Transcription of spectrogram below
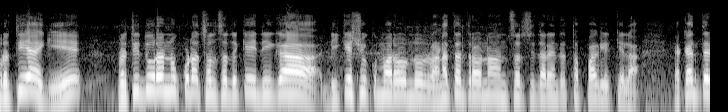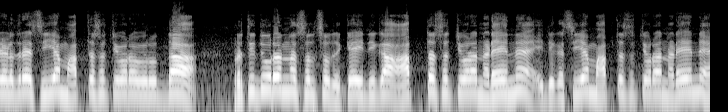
ಪ್ರತಿಯಾಗಿ ಪ್ರತಿ ದೂರನ್ನು ಕೂಡ ಸಲ್ಲಿಸೋದಕ್ಕೆ ಇದೀಗ ಡಿ ಕೆ ಶಿವಕುಮಾರ್ ಅವರು ರಣತಂತ್ರವನ್ನು ಅನುಸರಿಸಿದ್ದಾರೆ ಅಂದರೆ ತಪ್ಪಾಗಲಿಕ್ಕಿಲ್ಲ. ಯಾಕಂತ ಹೇಳಿದ್ರೆ ಸಿ ಎಂ ಆಪ್ತ ಸಚಿವರ ವಿರುದ್ಧ ಪ್ರತಿ ದೂರನ್ನು ಸಲ್ಲಿಸೋದಕ್ಕೆ ಇದೀಗ ಆಪ್ತ ಸಚಿವರ ನಡೆಯನ್ನೇ, ಇದೀಗ ಸಿ ಎಂ ಆಪ್ತ ಸಚಿವರ ನಡೆಯನ್ನೇ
